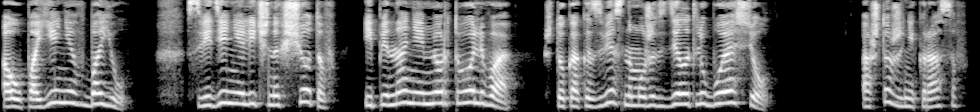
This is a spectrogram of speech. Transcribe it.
а упоение в бою, сведение личных счетов и пинание мертвого льва – что, как известно, может сделать любой осел. А что же Некрасов?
